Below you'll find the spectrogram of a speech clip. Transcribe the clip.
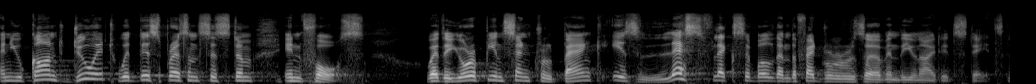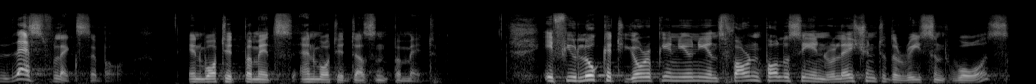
and you can't do it with this present system in force, where the European Central Bank is less flexible than the Federal Reserve in the United States, less flexible in what it permits and what it doesn't permit. If you look at European Union's foreign policy in relation to the recent wars,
